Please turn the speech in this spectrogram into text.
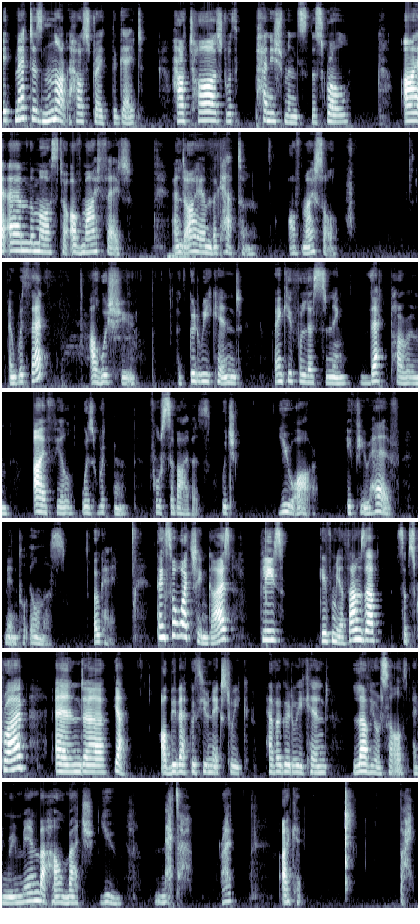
It matters not how straight the gate, how charged with punishments the scroll. I am the master of my fate, and I am the captain of my soul. And with that, I'll wish you a good weekend. Thank you for listening. That poem, I feel, was written for survivors, which you are if you have mental illness. Okay, thanks for watching, guys. Please give me a thumbs up, subscribe, and uh, yeah, I'll be back with you next week. Have a good weekend. Love yourselves and remember how much you matter, right? Okay. Bye.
